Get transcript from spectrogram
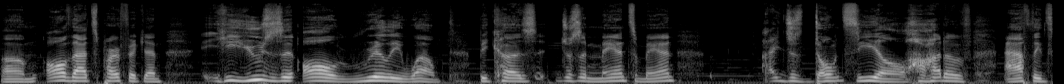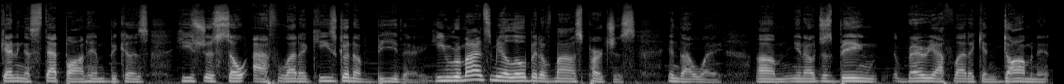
Um, all that's perfect. And he uses it all really well because just a man to man, I just don't see a lot of athletes getting a step on him because he's just so athletic. He's gonna be there. He reminds me a little bit of Myles Purchase in that way. Um, you know, just being very athletic and dominant,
